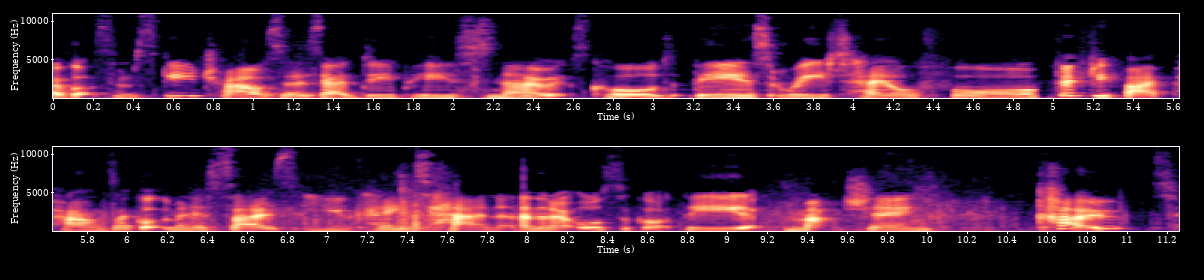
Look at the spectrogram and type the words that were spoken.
I've got some ski trousers, yeah, DP Snow it's called. These retail for £55. I got them in a size UK 10 and then I also got the matching coat,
